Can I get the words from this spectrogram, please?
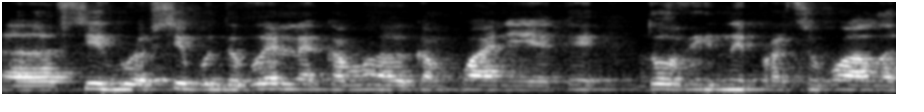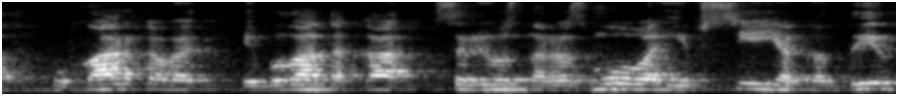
е, всі всі будівельні ком- компанії, які до війни працювали у Харкові, і була така серйозна розмова. І всі як один,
